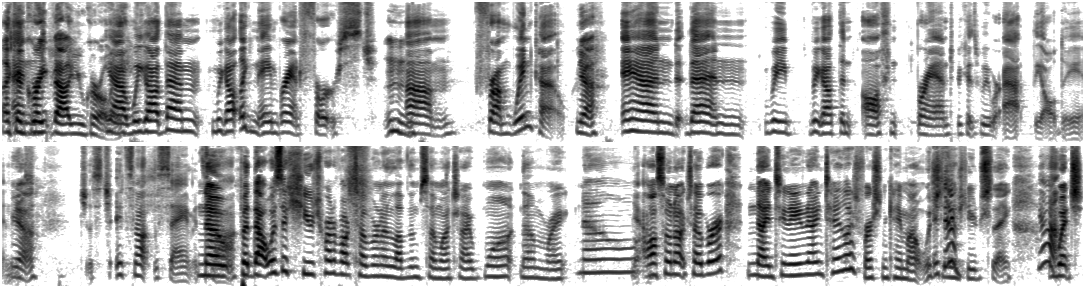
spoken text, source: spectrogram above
Like a great value girl. Yeah, we got them. We got like name brand 1st Mhm. Um, from Winco, yeah. and then we we got the off brand because we were at the Aldi, and Yeah. just it's not the same. It's no, not. but that was a huge part of October, and I love them so much. I want them right now. Yeah. Also in October, 1989 Taylor's version came out, which It is a huge thing. Yeah. Which,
